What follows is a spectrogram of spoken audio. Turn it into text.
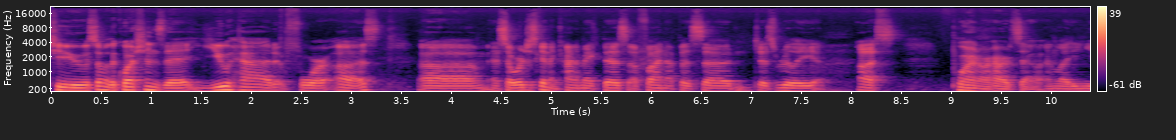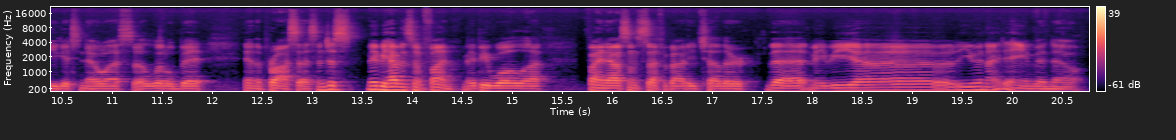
to some of the questions that you had for us. Um, and so we're just going to kind of make this a fun episode, just really us pouring our hearts out and letting you get to know us a little bit in the process and just maybe having some fun. Maybe we'll uh, find out some stuff about each other that maybe uh, you and I didn't even know.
